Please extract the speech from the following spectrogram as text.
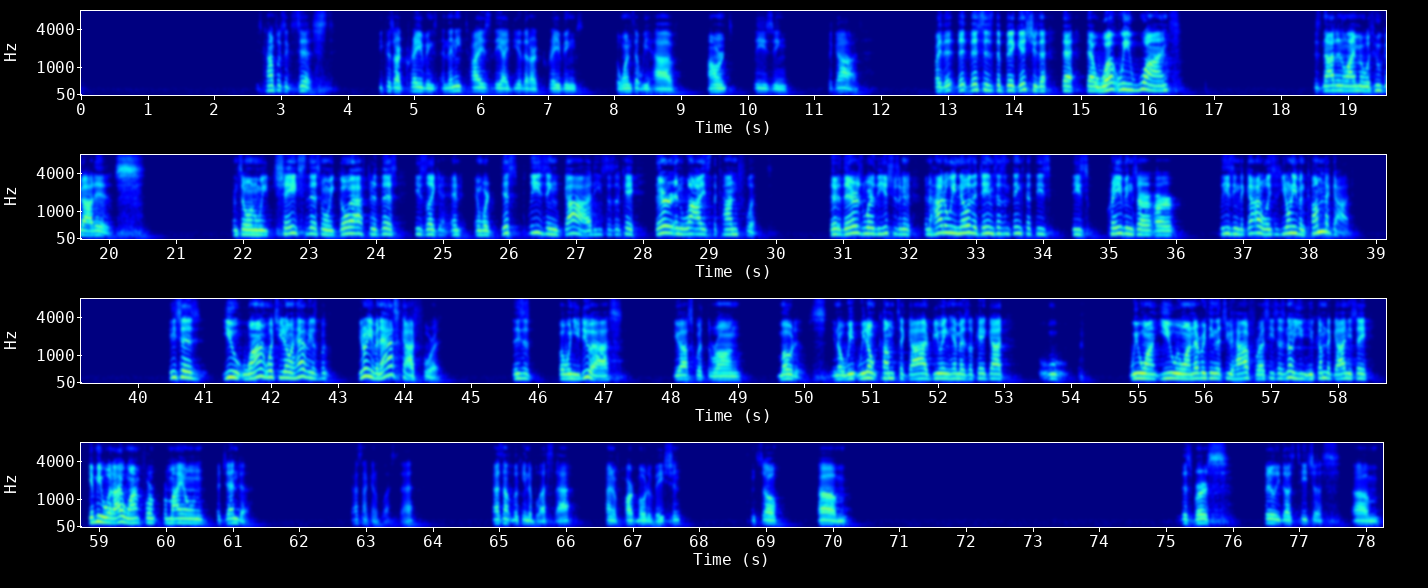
these conflicts exist because our cravings, and then he ties the idea that our cravings, the ones that we have, aren't pleasing to God. Right? This is the big issue that, that, that what we want is not in alignment with who God is. And so when we chase this, when we go after this, he's like, and, and we're displeasing God, he says, okay, therein lies the conflict. There, there's where the issues are going to. And how do we know that James doesn't think that these, these cravings are, are pleasing to God? Well, he says, you don't even come to God. He says, You want what you don't have. He goes, but you don't even ask God for it. And he says, but when you do ask, you ask with the wrong motives. You know, we, we don't come to God viewing him as, okay, God, we want you, we want everything that you have for us. He says, no, you, you come to God and you say, give me what I want for, for my own agenda. God's not going to bless that. God's not looking to bless that kind of heart motivation. And so, um, this verse clearly does teach us um,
